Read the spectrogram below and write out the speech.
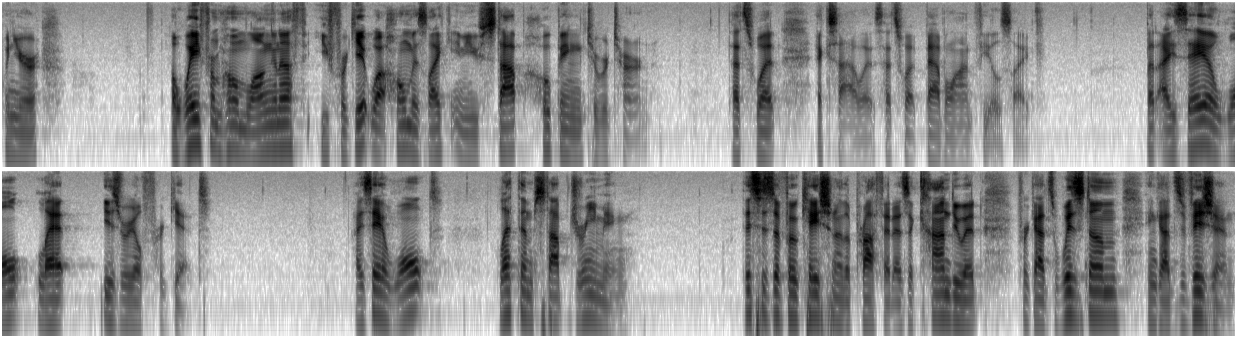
When you're away from home long enough, you forget what home is like and you stop hoping to return. That's what exile is. That's what Babylon feels like. But Isaiah won't let Israel forget. Isaiah won't let them stop dreaming. This is a vocation of the prophet as a conduit for God's wisdom and God's vision.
